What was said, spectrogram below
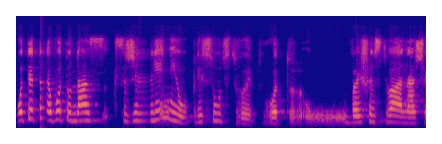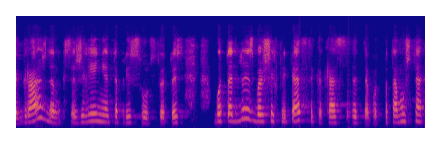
вот это вот у нас, к сожалению, присутствует, вот у большинства наших граждан, к сожалению, это присутствует. То есть вот одно из больших препятствий как раз это вот, потому что,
